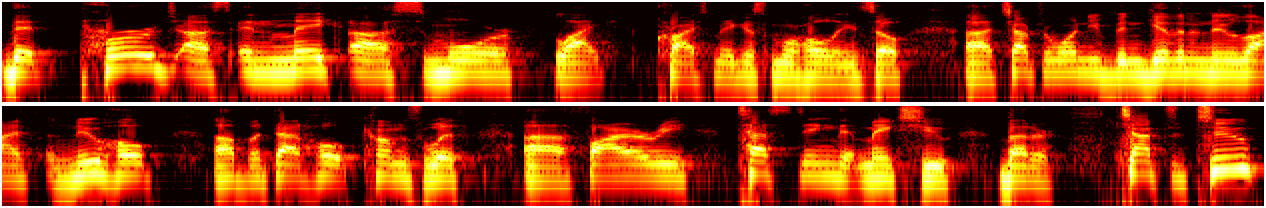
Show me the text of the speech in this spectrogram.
that purge us and make us more like Christ, make us more holy. And so, uh, chapter one, you've been given a new life, a new hope, uh, but that hope comes with uh, fiery testing that makes you better. Chapter two,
